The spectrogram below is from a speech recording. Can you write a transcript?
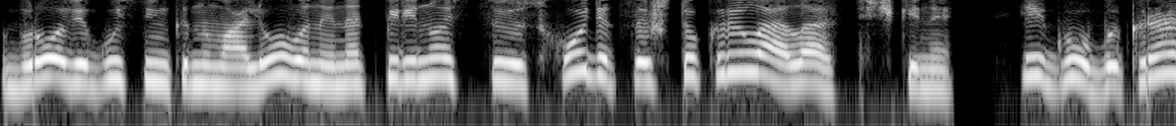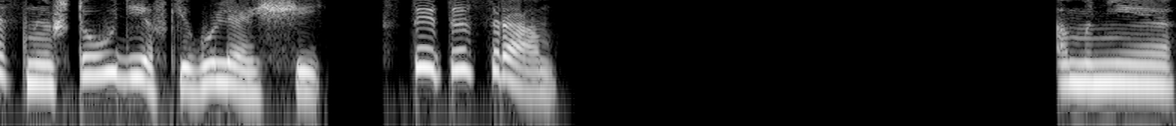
брови густенько намалеваны, над переносицей сходятся, что крыла ласточкины, и губы красные, что у девки гулящей. Стыд и срам. А мне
